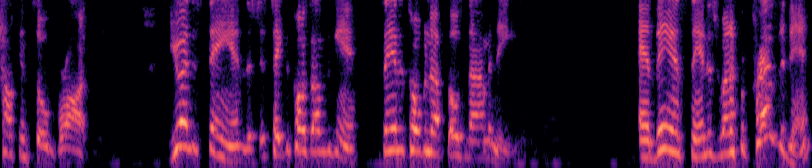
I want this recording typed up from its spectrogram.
talking so broadly. You understand? Let's just take the post office again. Sanders holding up those nominees, and then Sanders running for president,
